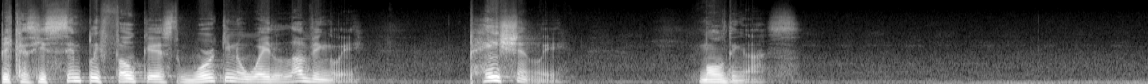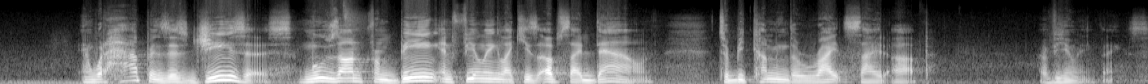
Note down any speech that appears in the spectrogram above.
because he's simply focused, working away lovingly, patiently, molding us. And what happens is Jesus moves on from being and feeling like he's upside down to becoming the right side up of viewing things.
